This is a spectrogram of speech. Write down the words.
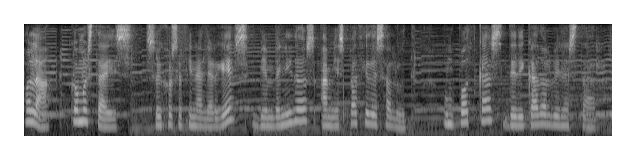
Hola, ¿cómo estáis? Soy Josefina Llargués, bienvenidos a mi espacio de salud, un podcast dedicado al bienestar.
